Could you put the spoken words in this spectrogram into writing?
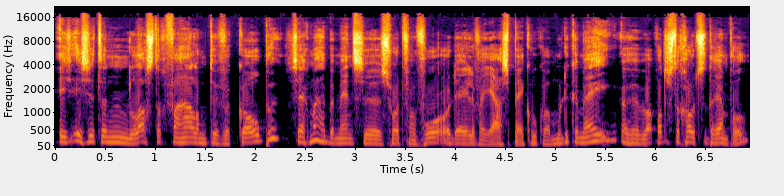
is, is het een lastig verhaal om te verkopen? Zeg maar, hebben mensen een soort van vooroordelen van ja, spekhoek, wat moet ik ermee? Uh, wat, wat, is de grootste drempel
